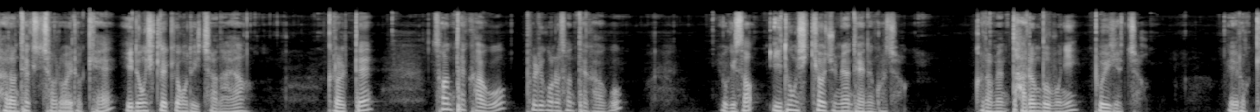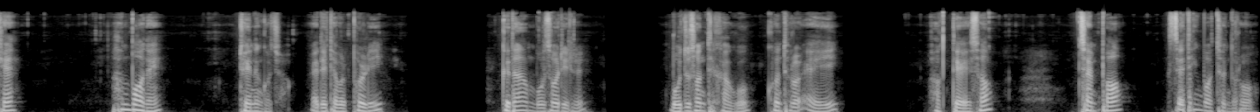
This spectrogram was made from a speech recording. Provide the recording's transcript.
다른 텍스처로 이렇게 이동시킬 경우도 있잖아요. 그럴 때 선택하고 polygon을 선택하고 여기서 이동시켜 주면 되는 거죠. 그러면 다른 부분이 보이겠죠. 이렇게 한 번에 되는 거죠. Editable Poly 그 다음 모서리를 모두 선택하고 Control A 확대해서 챔퍼 세팅 버튼으로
